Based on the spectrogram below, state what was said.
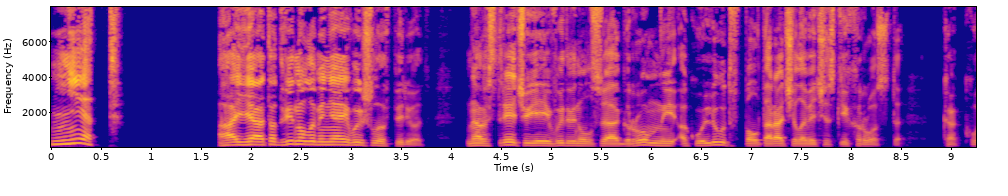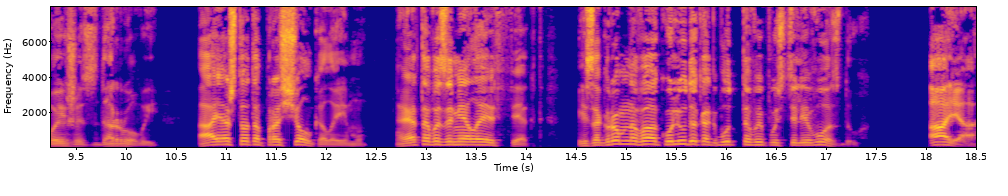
«Нет!» А я отодвинула меня и вышла вперед. Навстречу ей выдвинулся огромный акулют в полтора человеческих роста. Какой же здоровый! А я что-то прощелкала ему. Это возымело эффект. Из огромного акулюда как будто выпустили воздух. «Ая!»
